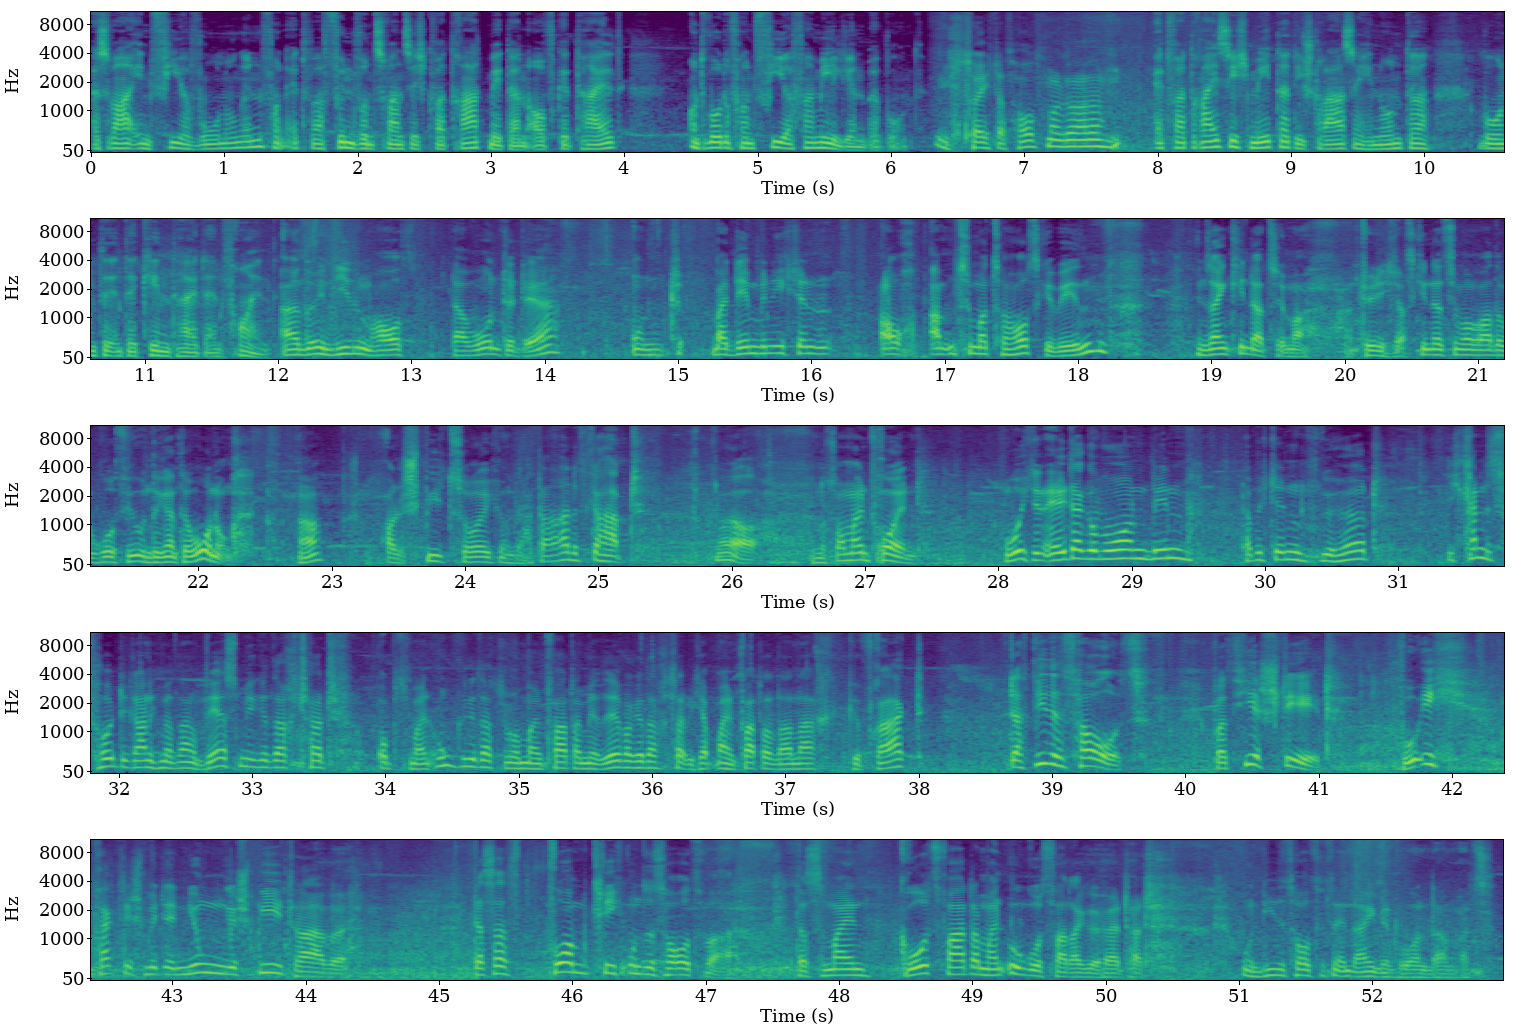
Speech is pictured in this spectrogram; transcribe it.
Es war in vier Wohnungen von etwa 25 Quadratmetern aufgeteilt und wurde von vier Familien bewohnt. Ich zeige das Haus mal gerade. Etwa 30 Meter die Straße hinunter wohnte in der Kindheit ein Freund. Also in diesem Haus, da wohnte der. Und bei dem bin ich dann auch ab und zu mal zu Hause gewesen, in sein Kinderzimmer. Natürlich, das Kinderzimmer war so groß wie unsere ganze Wohnung. Ja? Alles Spielzeug und hat da alles gehabt. Naja, das war mein Freund. Wo ich dann älter geworden bin, habe ich dann gehört, ich kann es heute gar nicht mehr sagen, wer es mir gesagt hat, ob es mein Onkel gesagt hat oder mein Vater mir selber gedacht hat. Ich habe meinen Vater danach gefragt, dass dieses Haus, was hier steht, wo ich praktisch mit den Jungen gespielt habe, dass das vor dem Krieg unser Haus war. Dass mein Großvater, mein Urgroßvater gehört hat. Und dieses Haus ist enteignet worden damals.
